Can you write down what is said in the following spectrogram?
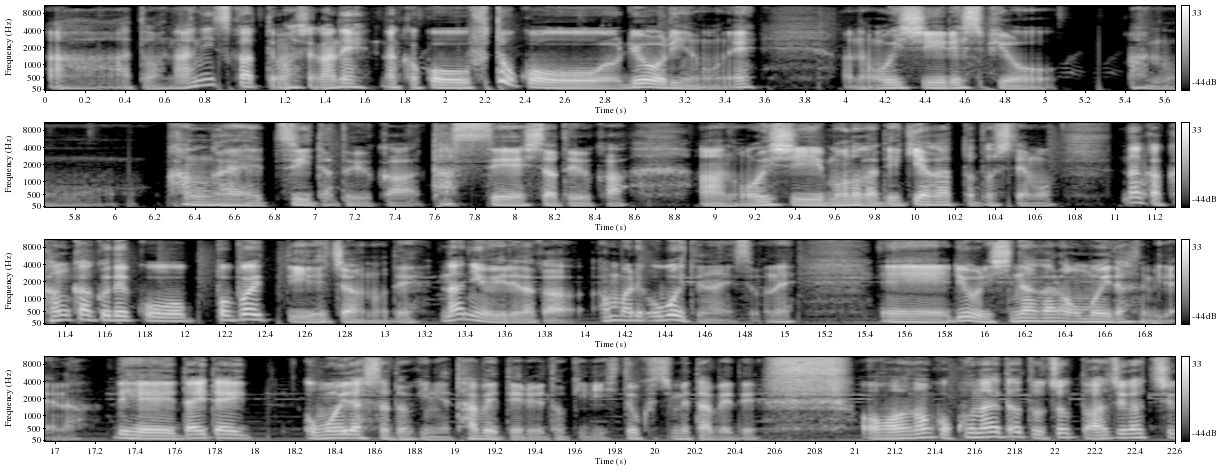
ああとは何使ってましたかね。なんかこう、ふとこう、料理のね、あの、美味しいレシピを、あのー考えついたというか、達成したというか、あの、美味しいものが出来上がったとしても、なんか感覚でこう、ポポイって入れちゃうので、何を入れたかあんまり覚えてないんですよね。えー、料理しながら思い出すみたいな。で、大体思い出した時に食べてる時に一口目食べて、ああ、なんかこの間とちょっと味が違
